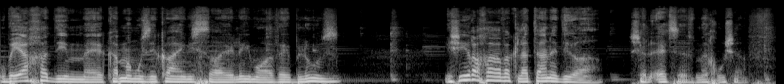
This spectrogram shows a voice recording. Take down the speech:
וביחד עם uh, כמה מוזיקאים ישראלים אוהבי בלוז, השאיר אחריו הקלטה נדירה של עצב מחושף.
